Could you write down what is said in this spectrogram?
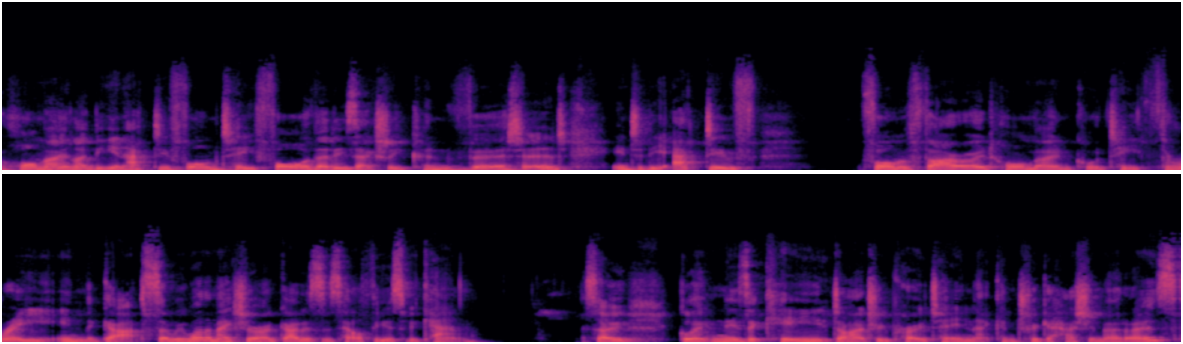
hormone, like the inactive form T4, that is actually converted into the active form of thyroid hormone called T3 in the gut. So, we want to make sure our gut is as healthy as we can. So, gluten is a key dietary protein that can trigger Hashimoto's,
